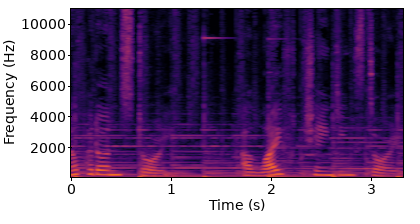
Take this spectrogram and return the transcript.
Nopadol Story a life changing story ส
